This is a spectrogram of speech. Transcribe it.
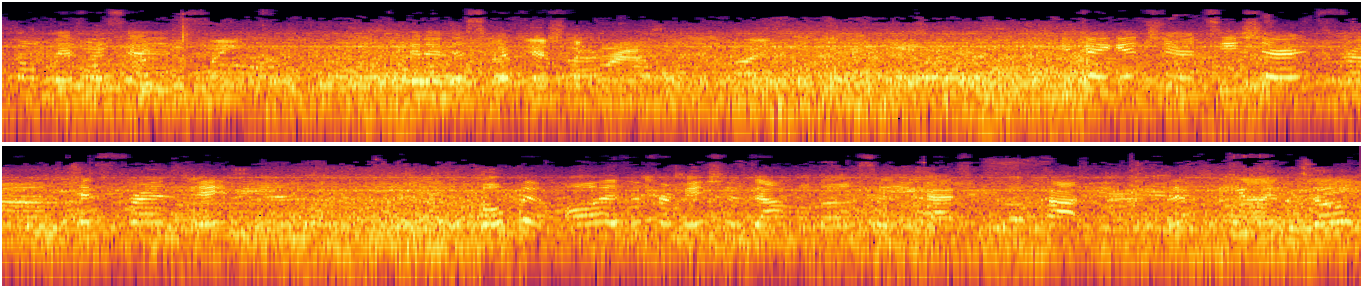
Support black-owned Put businesses the link in the description. Instagram. You can get your t-shirts from his friend Javian. We'll put all his information down below so you guys can go copy it. This he looks dope.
